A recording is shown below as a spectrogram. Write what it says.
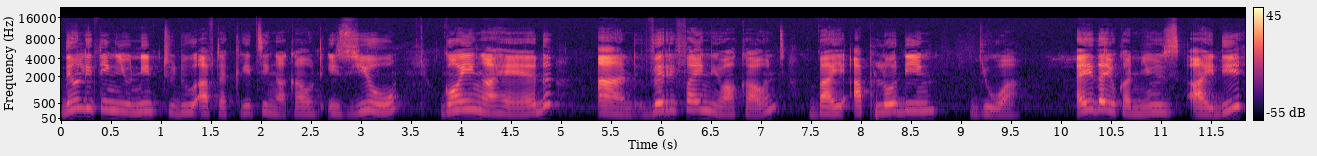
The only thing you need to do after creating account is you going ahead and verifying your account by uploading your either you can use id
